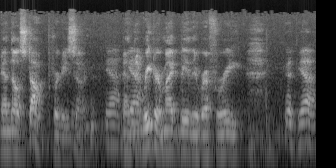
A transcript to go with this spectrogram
and they'll stop pretty soon. Yeah, And yeah. the reader might be the referee. Good, yeah.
